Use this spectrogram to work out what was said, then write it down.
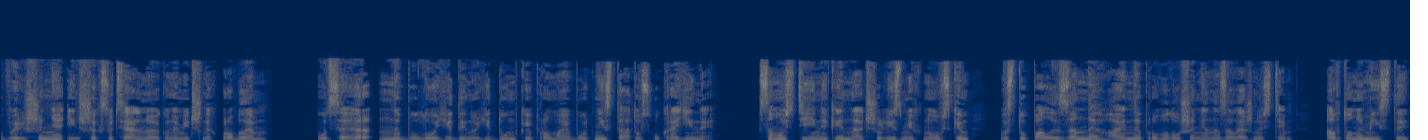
вирішення інших соціально-економічних проблем. У ЦР не було єдиної думки про майбутній статус України. Самостійники на чолі з Міхновським виступали за негайне проголошення незалежності. Автономісти,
